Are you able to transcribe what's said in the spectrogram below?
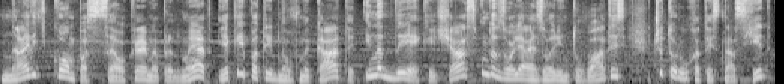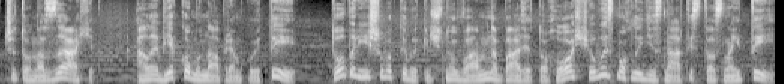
Навіть компас це окремий предмет, який потрібно вмикати, і на деякий час він дозволяє зорієнтуватись, чи то рухатись на схід, чи то на захід. Але в якому напрямку йти, то вирішувати виключно вам на базі того, що ви змогли дізнатись та знайти.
